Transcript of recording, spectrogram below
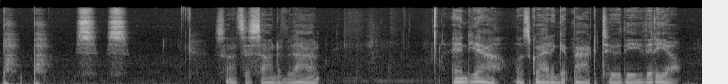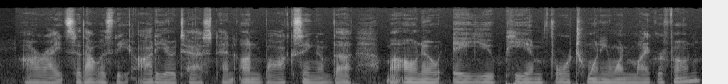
Pop, pop, s, s. So that's the sound of that. And yeah, let's go ahead and get back to the video. Alright, so that was the audio test and unboxing of the Maono AU-PM421 microphone.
